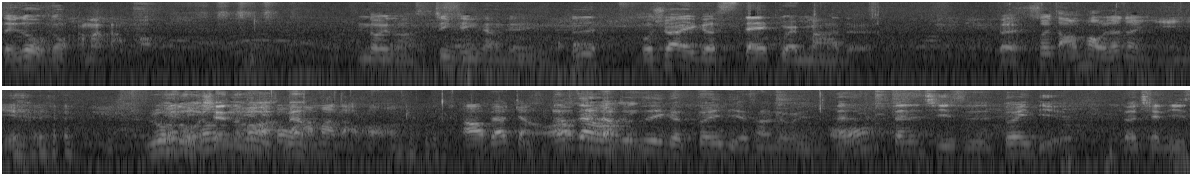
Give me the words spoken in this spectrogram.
等于说我跟我阿妈打炮，你懂我意思吗？近亲相间，就是我需要一个 step grandmother，对。所以打完炮我就叫你爷爷。如果是我先的话，没有阿妈打炮。好，不要讲了。那这样的话就是一个堆叠上就问题，但但是其实堆叠。的前提是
